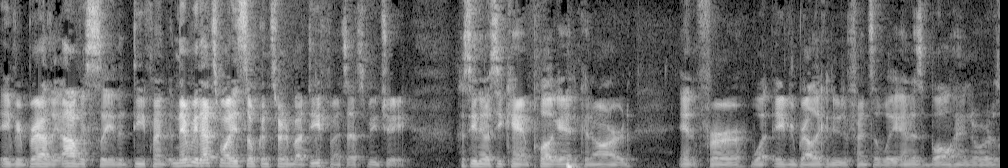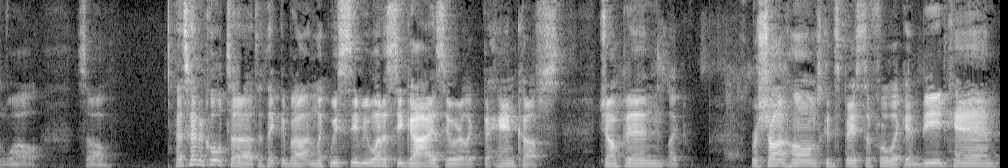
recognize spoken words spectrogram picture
Avery Bradley, obviously the defense, and maybe that's why he's so concerned about defense. SVG because he knows he can't plug in Kennard in for what Avery Bradley can do defensively and as a ball handler as well. So that's kind of cool to, to think about. And like we see, we want to see guys who are like the handcuffs jump in. Like Richaun Holmes can space the floor like Embiid can.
